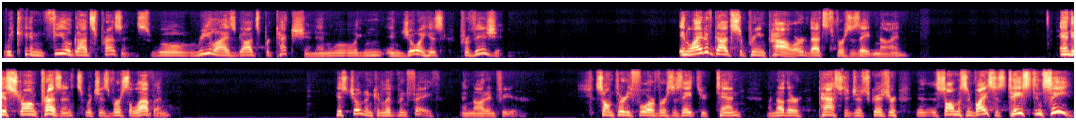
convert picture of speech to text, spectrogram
We can feel God's presence. We'll realize God's protection and we'll enjoy His provision. In light of God's supreme power, that's verses 8 and 9, and His strong presence, which is verse 11, His children can live in faith and not in fear. Psalm 34, verses 8 through 10 Another passage of scripture, the psalmist invites us taste and see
